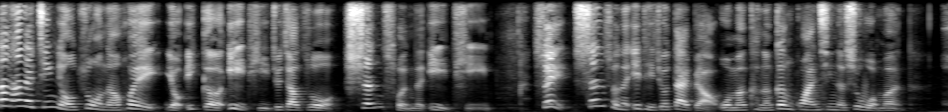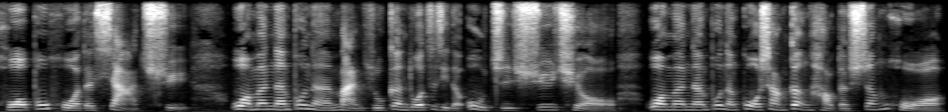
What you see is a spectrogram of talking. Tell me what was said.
那它在金牛座呢，会有一个议题，就叫做生存的议题。所以，生存的议题就代表我们可能更关心的是我们活不活得下去。我们能不能满足更多自己的物质需求？我们能不能过上更好的生活？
